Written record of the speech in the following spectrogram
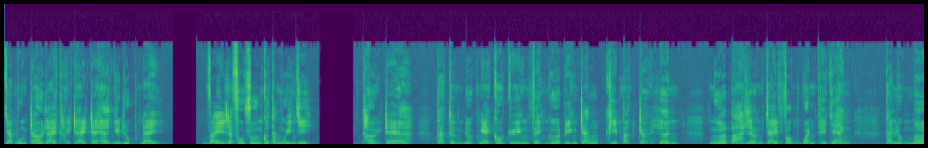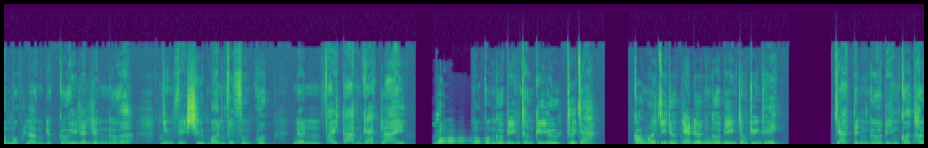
cha muốn trở lại thời trai trẻ như lúc này. Vậy là phụ vương có tâm nguyện gì? Thời trẻ, ta từng được nghe câu chuyện về ngựa biển trắng khi mặt trời lên. Ngựa ba lần chạy vòng quanh thế gian. Ta luôn mơ một lần được cưỡi lên lưng ngựa, nhưng vì sứ mệnh với vương quốc nên phải tạm gác lại. Một con ngựa biển thần kỳ ư, thưa cha? Con mới chỉ được nghe đến ngựa biển trong truyền thuyết. Cha tin ngựa biển có thật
